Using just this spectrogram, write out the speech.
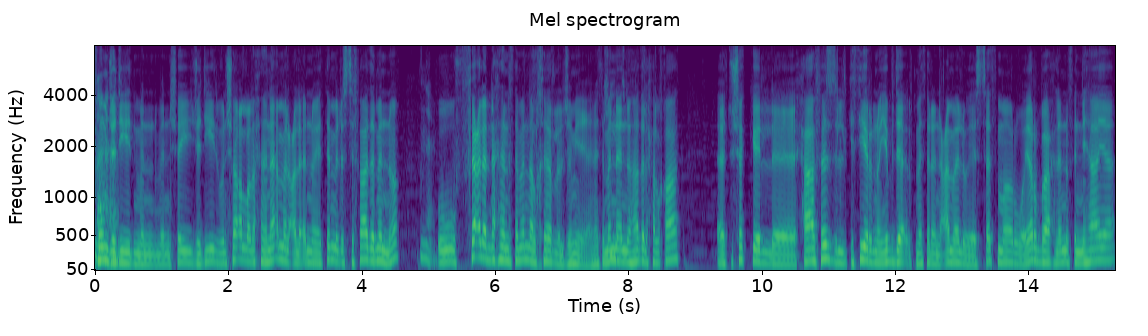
مفهوم جديد من من شيء جديد وإن شاء الله نحن نأمل على إنه يتم الاستفادة منه. نعم. وفعلا نحن نتمنى الخير للجميع. يعني نتمنى. إنه هذه الحلقات تشكل حافز للكثير إنه يبدأ مثلا عمل ويستثمر ويربح لأنه في النهاية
